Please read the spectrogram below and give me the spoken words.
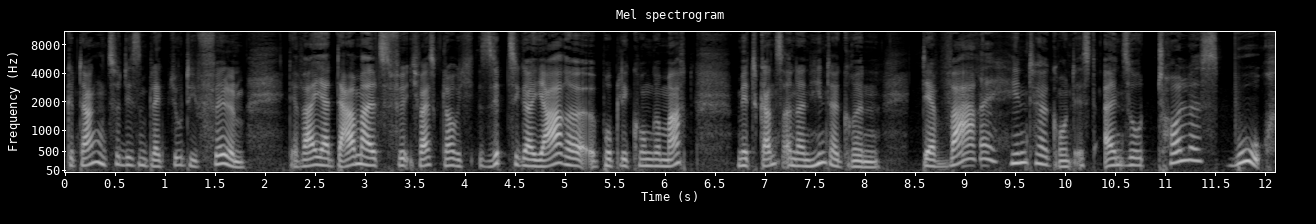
Gedanken zu diesem Black Beauty Film. Der war ja damals für, ich weiß, glaube ich, 70er Jahre äh, Publikum gemacht mit ganz anderen Hintergründen. Der wahre Hintergrund ist ein so tolles Buch.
